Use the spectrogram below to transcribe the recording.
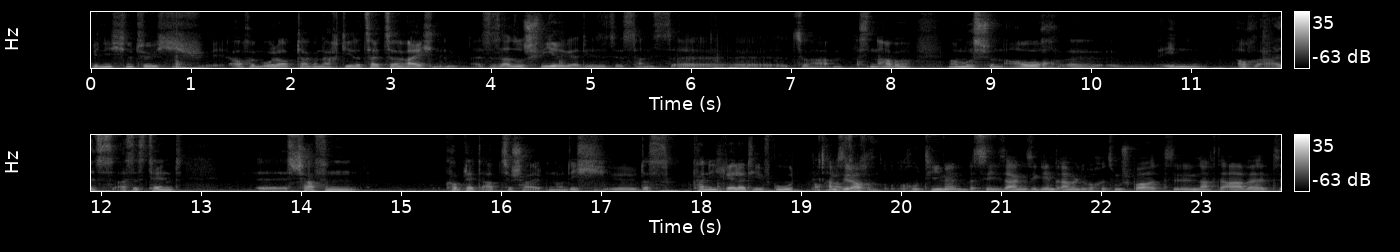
bin ich natürlich auch im Urlaub Tag und Nacht jederzeit zu erreichen. Es ist also schwieriger, diese Distanz äh, äh, zu haben. Aber man muss schon auch, äh, in, auch als Assistent äh, es schaffen, komplett abzuschalten. Und ich, äh, das kann ich relativ gut. Haben Sie da auch Routinen, dass Sie sagen, Sie gehen dreimal die Woche zum Sport äh, nach der Arbeit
